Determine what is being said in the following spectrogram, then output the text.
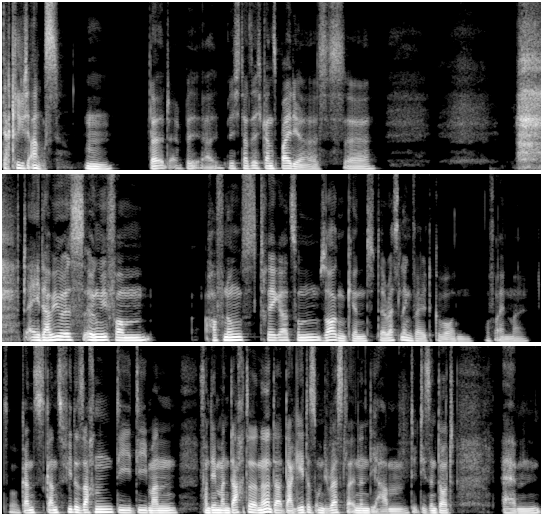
da kriege ich Angst. Mhm. Da, da bin ja, bin ich tatsächlich ganz bei dir. Es ist, äh, AW ist irgendwie vom Hoffnungsträger zum Sorgenkind der Wrestling-Welt geworden, auf einmal. So ganz, ganz viele Sachen, die, die man, von denen man dachte, ne, da, da geht es um die WrestlerInnen, die haben, die, die sind dort ähm,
